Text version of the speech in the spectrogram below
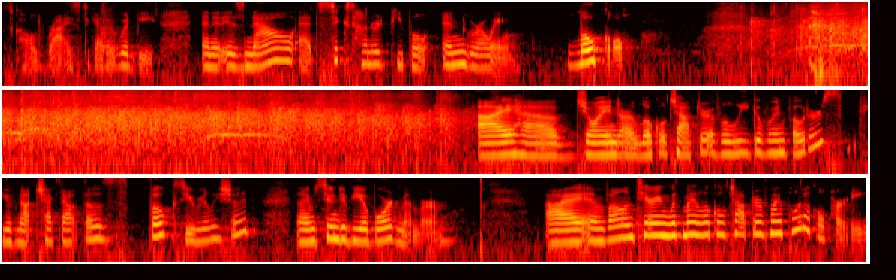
It's called Rise Together Whidbey, and it is now at 600 people and growing, local. I have joined our local chapter of the League of Women Voters. If you have not checked out those folks, you really should. And I'm soon to be a board member. I am volunteering with my local chapter of my political party.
